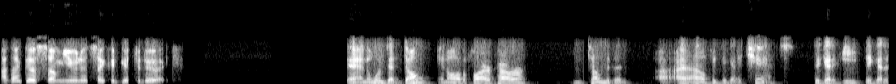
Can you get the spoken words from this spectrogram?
I think there's some units they could get to do it. Yeah, and the ones that don't, and all the firepower, telling me that I, I don't think they got a chance. They got to eat, they got to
